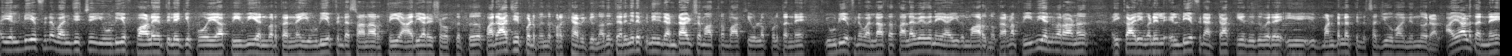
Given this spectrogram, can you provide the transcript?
എൽ ഡി എഫിനെ വഞ്ചിച്ച് യു ഡി എഫ് പാളയത്തിലേക്ക് പോയ പി വി അൻവർ തന്നെ യു ഡി എഫിന്റെ സ്ഥാനാർത്ഥി ആര്യാടെ ഷോക്കത്ത് പരാജയപ്പെടുമെന്ന് പ്രഖ്യാപിക്കുന്നു. അത് തെരഞ്ഞെടുപ്പിന് ഇനി രണ്ടാഴ്ച മാത്രം ബാക്കിയുള്ളപ്പോൾ തന്നെ യു ഡി എഫിന് വല്ലാത്ത തലവേദനയായി ഇത് മാറുന്നു. കാരണം പി വി അൻവറാണ് ഇക്കാര്യങ്ങളിൽ എൽ ഡി എഫിനെ അറ്റാക്ക് ചെയ്ത് ഇതുവരെ ഈ മണ്ഡലത്തിൽ സജീവമായി നിന്ന ഒരാൾ. അയാൾ തന്നെ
